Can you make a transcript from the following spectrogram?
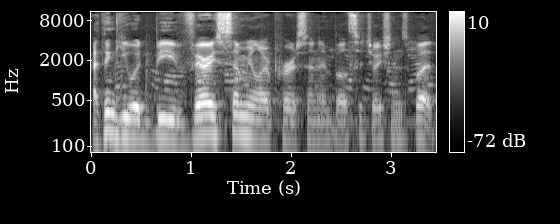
I think you would be very similar person in both situations. But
